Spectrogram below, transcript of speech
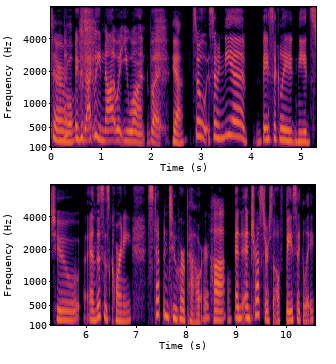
Terrible. exactly not what you want, but Yeah. So so Nia basically needs to and this is corny, step into her power ha. and and trust herself basically.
